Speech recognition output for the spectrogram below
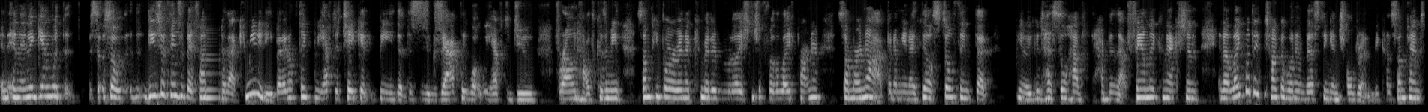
and, and again, with the, so, so these are things that they found in that community, but I don't think we have to take it be that this is exactly what we have to do for our own health. Because I mean, some people are in a committed relationship for the life partner, some are not. But I mean, I still think that you know you can still have having that family connection and i like what they talk about investing in children because sometimes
